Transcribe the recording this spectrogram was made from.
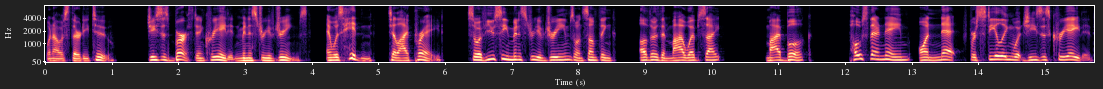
when I was 32. Jesus birthed and created Ministry of Dreams and was hidden till I prayed. So if you see Ministry of Dreams on something other than my website, my book, post their name on net for stealing what Jesus created.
